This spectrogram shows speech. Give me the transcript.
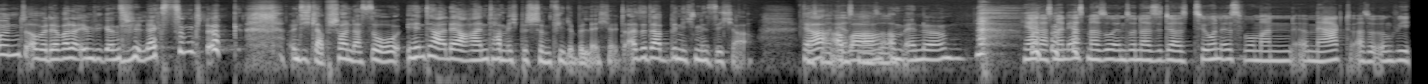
Und aber der war da irgendwie ganz relaxed zum Glück. Und ich glaube schon, dass so hinter der Hand haben mich bestimmt viele belächelt. Also da bin ich mir sicher. Dass Ja, aber so- am Ende Ja, dass man erstmal so in so einer Situation ist, wo man äh, merkt, also irgendwie,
